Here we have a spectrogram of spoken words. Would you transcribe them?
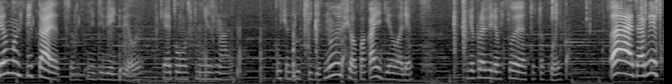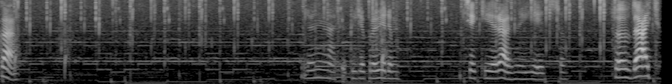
чем он питается, медведь белый. Я, по-моему, не знаю. Пусть он тут сидит. Ну и все, пока и делали. Сейчас проверим, кто это такой. А, это рыбка! Да не нафиг, сейчас проверим всякие разные яйца. Создать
